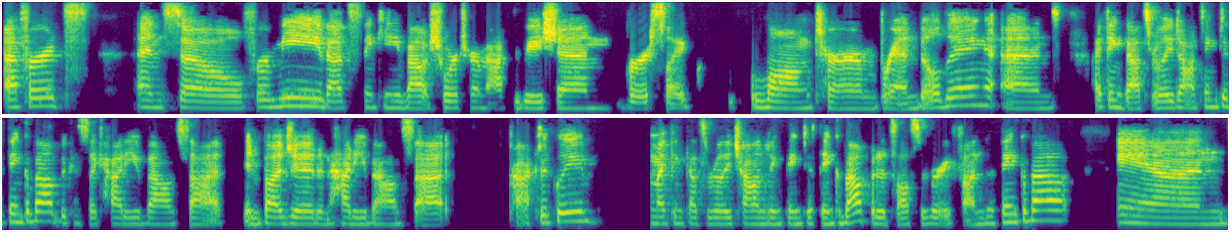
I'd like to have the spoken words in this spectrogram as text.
efforts. And so for me, that's thinking about short term activation versus like long term brand building. And I think that's really daunting to think about because, like, how do you balance that in budget and how do you balance that practically? I think that's a really challenging thing to think about, but it's also very fun to think about. And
